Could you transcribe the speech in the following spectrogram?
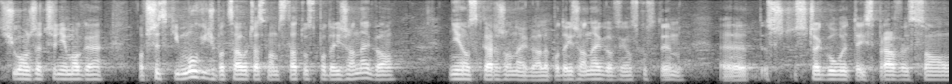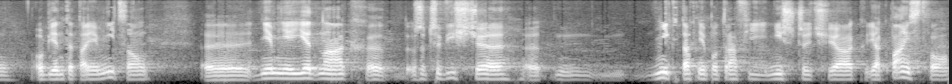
siłą rzeczy nie mogę o wszystkim mówić, bo cały czas mam status podejrzanego, nie oskarżonego, ale podejrzanego. W związku z tym szczegóły tej sprawy są objęte tajemnicą. Niemniej jednak rzeczywiście nikt tak nie potrafi niszczyć jak, jak państwo.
